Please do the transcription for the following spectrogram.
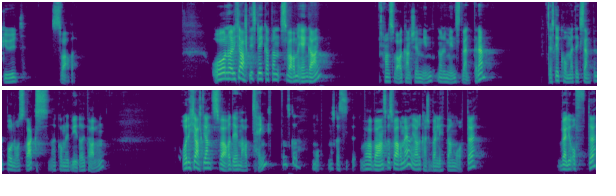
Gud svarer. Og Nå er det ikke alltid slik at han svarer med en gang. Han svarer kanskje når du minst venter det. Det skal jeg komme med et eksempel på nå straks. når jeg kommer litt videre i talen. Og det er ikke alltid han svarer det vi har tenkt han skal skal, hva, han skal svare med. Gjør det kanskje på en litt annen måte. Veldig ofte,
